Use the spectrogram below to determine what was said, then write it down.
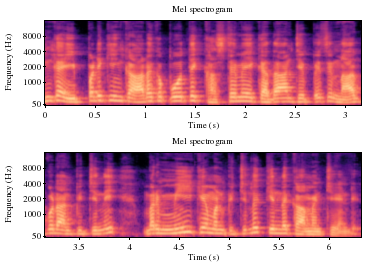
ఇంకా ఇప్పటికీ ఇంకా ఆడకపోతే కష్టమే కదా అని చెప్పేసి నాకు కూడా అనిపించింది. మరి మీకేమనిపించిందో కింద కామెంట్ చేయండి.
